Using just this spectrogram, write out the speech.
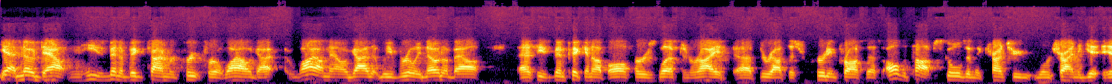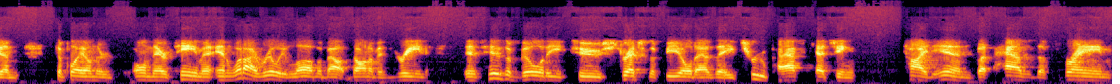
Yeah, no doubt, and he's been a big time recruit for a while, guy, while now, a guy that we've really known about as he's been picking up offers left and right uh, throughout this recruiting process. All the top schools in the country were trying to get him to play on their on their team, and what I really love about Donovan Green is his ability to stretch the field as a true pass catching tight end, but has the frame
